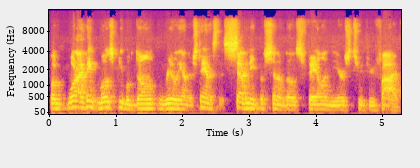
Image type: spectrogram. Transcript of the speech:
But what I think most people don't really understand is that 70% of those fail in years two through five.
